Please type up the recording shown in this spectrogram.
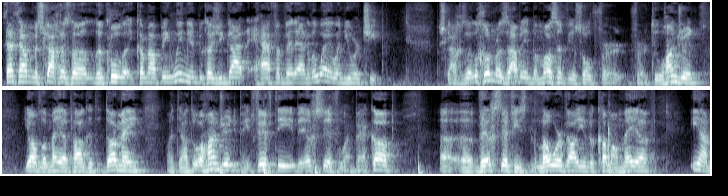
that's how mishkachas lekula come out being lenient because you got half of it out of the way when you were cheap. Mishkachas lechumra zavdei b'mosan if you sold for for two hundred. Yov lameya pagat dame went down to hundred. You paid fifty. V'echsif went back up. Uh, uh, he's lower value become on meya. Iyam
